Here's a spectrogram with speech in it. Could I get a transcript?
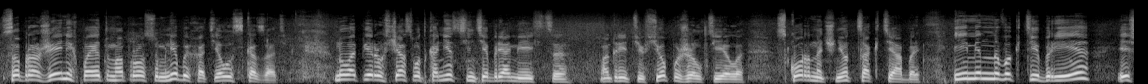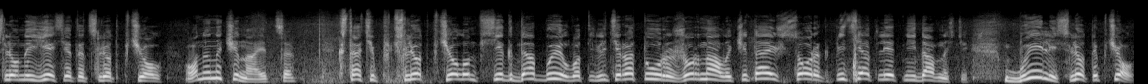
соображениях по этому вопросу мне бы хотелось сказать. Ну, во-первых, сейчас вот конец сентября месяца, Смотрите, все пожелтело. Скоро начнется октябрь. Именно в октябре, если он и есть этот слет пчел, он и начинается. Кстати, слет пчел он всегда был. Вот литература, журналы читаешь 40-50 летней давности. Были слеты пчел.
